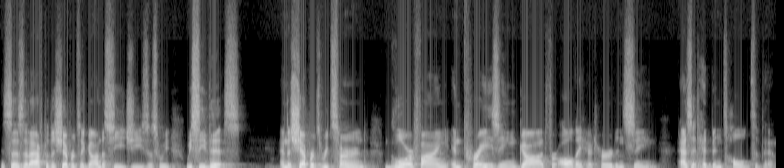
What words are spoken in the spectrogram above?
it says that after the shepherds had gone to see Jesus, we, we see this. And the shepherds returned, glorifying and praising God for all they had heard and seen, as it had been told to them.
